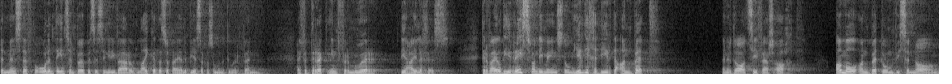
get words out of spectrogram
ten minste for all intents and purposes in hierdie wêreld lyk dit asof hy hulle besig is om hulle te oorwin. Hy verdruk en vermoor die heiliges terwyl die res van die mensdom hierdie gedierte aanbid. Inderdaad sê vers 8. Almal aanbid hom wie se naam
